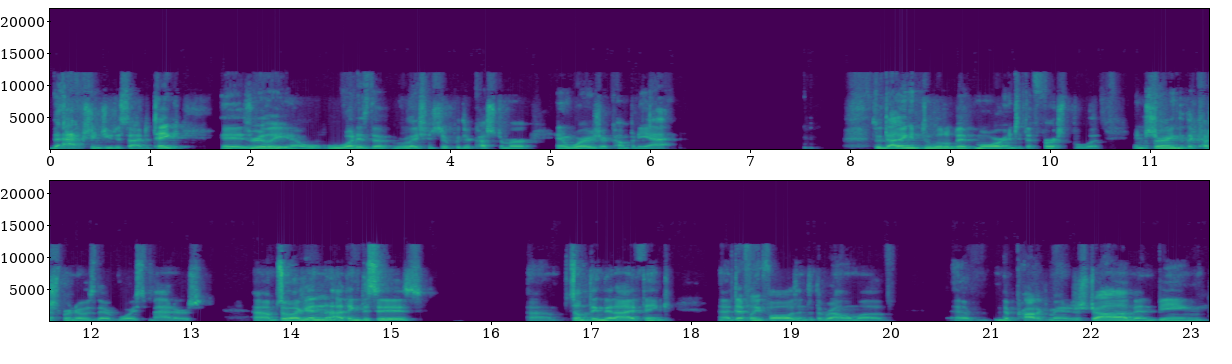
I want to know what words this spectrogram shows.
the actions you decide to take is really, you know, what is the relationship with your customer and where is your company at. So diving into a little bit more into the first bullet, ensuring that the customer knows their voice matters. Um, so again, I think this is um, something that I think uh, definitely falls into the realm of uh, the product manager's job and being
